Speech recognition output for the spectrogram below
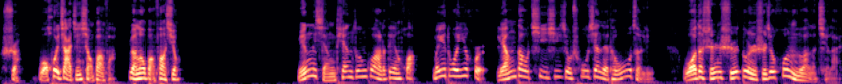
是，我会加紧想办法，愿老板放心。冥想天尊挂了电话，没多一会儿，两道气息就出现在他屋子里，我的神识顿时就混乱了起来。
